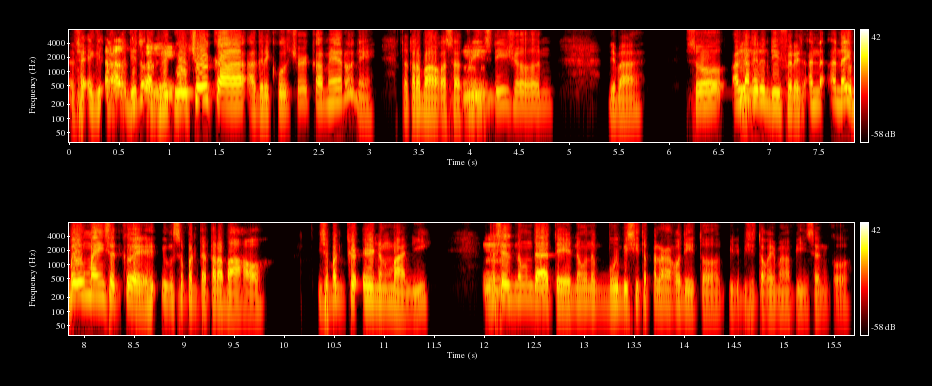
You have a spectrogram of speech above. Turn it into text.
Sa, uh, dito agriculture ka, agriculture ka meron eh. Tatrabaho ka sa train mm. station, 'di ba? So, ang laki mm. ng difference. An, an, iba yung mindset ko eh, yung sa pagtatrabaho, yung sa pag-earn ng money. Kasi mm. nung dati, nung nagbubisita pa lang ako dito, binibisita ko yung mga pinsan ko,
